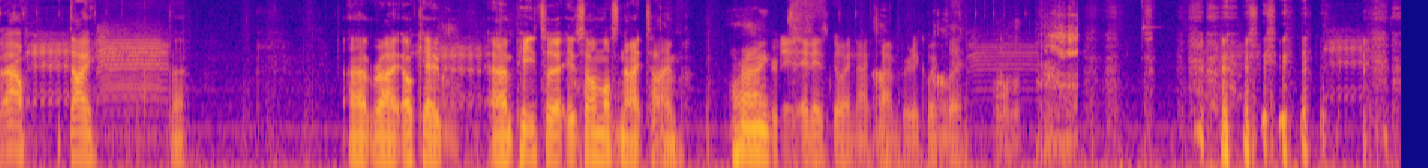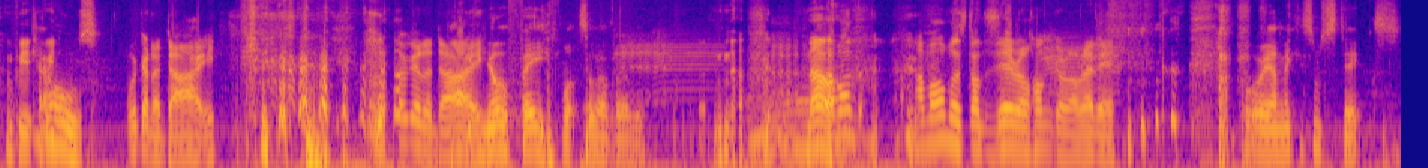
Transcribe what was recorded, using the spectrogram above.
Ow! Die. There. Uh, right. Okay. Um, Peter, it's almost night time. Alright. It it is going night time pretty quickly. we, we, Cows. We're gonna die. I'm gonna die. No faith whatsoever. no. I'm, no. on, I'm almost on zero hunger already. Don't worry, I'm making some sticks.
